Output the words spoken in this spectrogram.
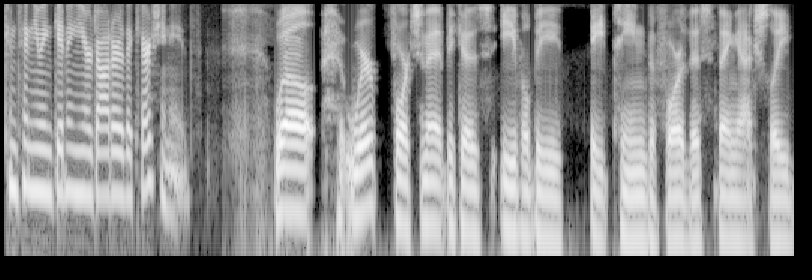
continuing getting your daughter the care she needs? Well, we're fortunate because Eve will be 18 before this thing actually,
